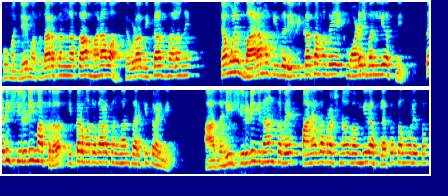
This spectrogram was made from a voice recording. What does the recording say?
तो म्हणजे मतदारसंघाचा म्हणावा तेवढा विकास झाला नाही. त्यामुळे बारामती जरी विकासामध्ये एक मॉडेल बनली असली तरी शिर्डी मात्र इतर मतदारसंघांसारखीच राहिली. आजही शिर्डी विधानसभेत पाण्याचा प्रश्न गंभीर असल्याचं समोर येतं.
